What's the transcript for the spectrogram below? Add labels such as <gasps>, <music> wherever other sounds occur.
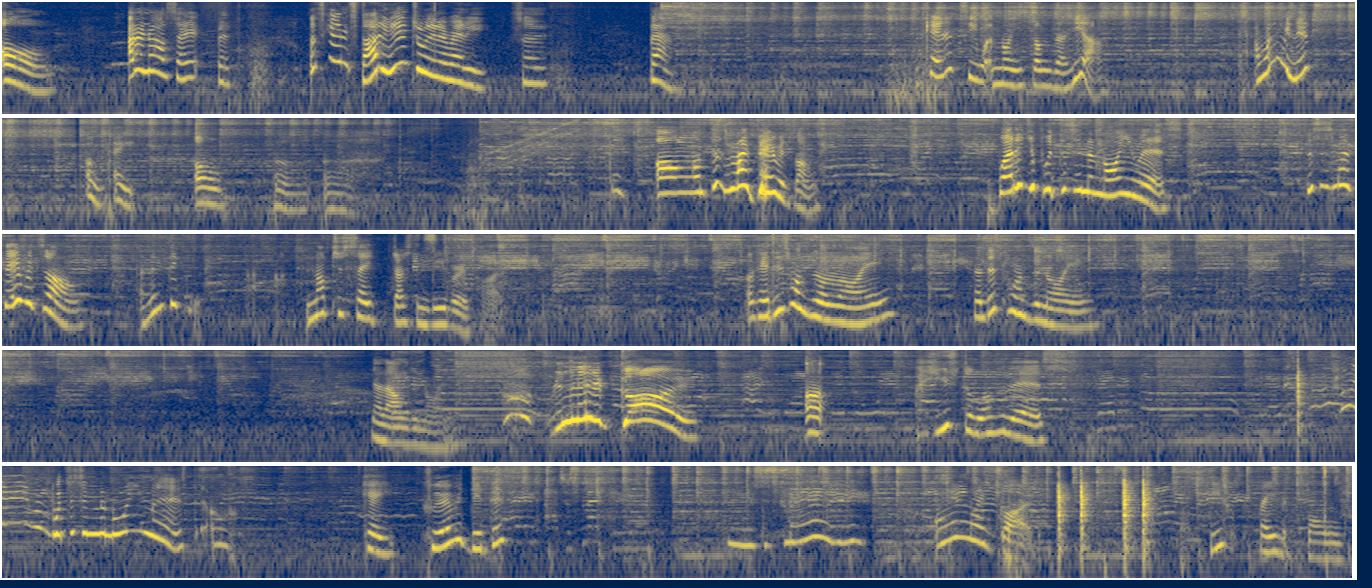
Oh. I don't know how to say it, but let's get started into it already. So, bam. Okay, let's see what annoying songs are here. And one minute. Oh, eight. Oh, uh, uh. Oh, this is my favorite song. Why did you put this in the annoying list? This is my favorite song. I didn't think, not to say Justin Bieber is hot. Okay, this one's annoying. And this one's annoying. Yeah, that one's annoying. <gasps> Let it go! Uh, I used to love this. How did you even put this in the annoying list? Okay, whoever did this. Is Mary. Oh my god. These favorite songs.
